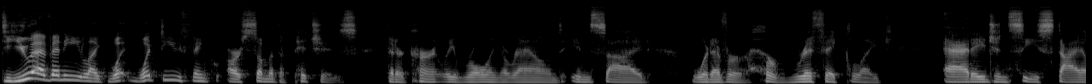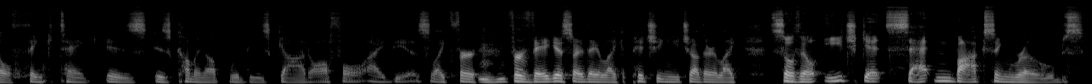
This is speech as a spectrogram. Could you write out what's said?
Do you have any like what what do you think are some of the pitches that are currently rolling around inside whatever horrific like ad agency style think tank is is coming up with these god awful ideas like for Mhm. for Vegas are they like pitching each other like so they'll each get satin boxing robes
